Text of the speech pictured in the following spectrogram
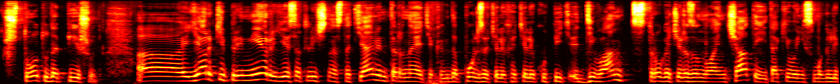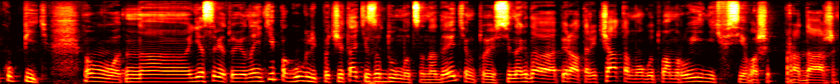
что туда пишут. А, яркий пример, есть отличная статья в интернете, когда пользователи хотели купить диван строго через онлайн-чаты и так его не смогли купить. Вот. Я советую ее найти, погуглить, почитать и задуматься над этим. То есть иногда операторы чата могут вам руинить все ваши продажи.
